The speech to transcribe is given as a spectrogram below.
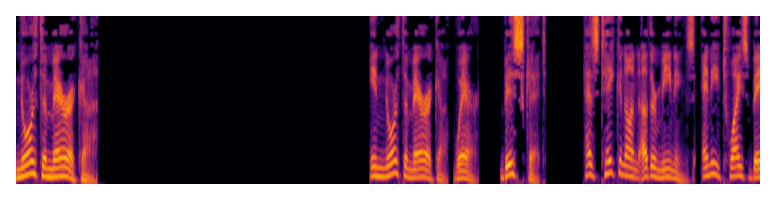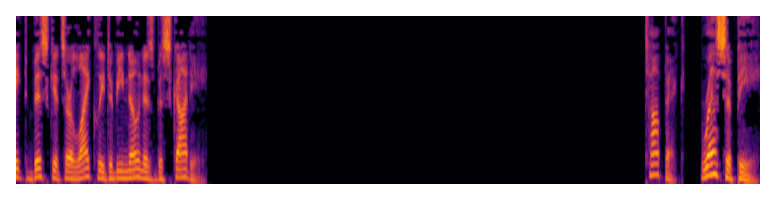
North America In North America, where «biscuit» has taken on other meanings, any twice-baked biscuits are likely to be known as biscotti. Recipe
